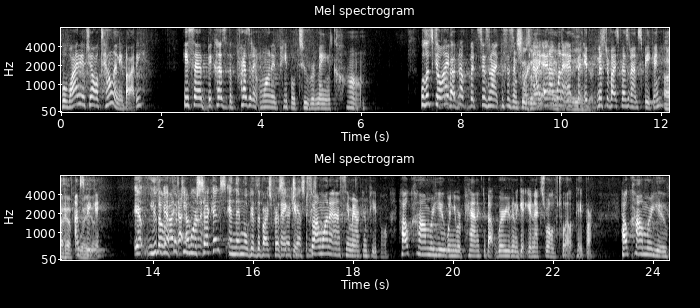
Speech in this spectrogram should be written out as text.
Well, why didn't y'all tell anybody? He said, Because the president wanted people to remain calm. Well, let's get. So I, no, but Susan, I, this is important, Susan, I, I, and I, I want to add, add, if, Mr. Vice President, I'm speaking. I have to I'm weigh speaking. In. Yeah, you So can have I- 15 I more wanna- seconds, and then we'll give the vice president a chance to So I want to ask the American people: How calm were you when you were panicked about where you're going to get your next roll of toilet paper? How calm were you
